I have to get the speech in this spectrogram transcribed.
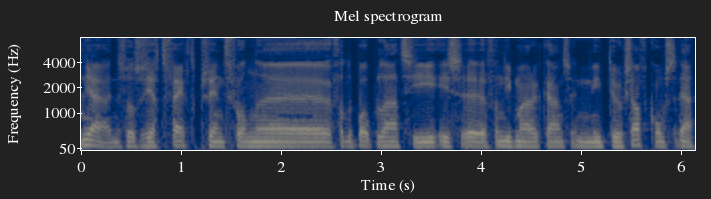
Ja, en zoals gezegd, 50% van, eh, van de populatie is eh, van die Marokkaanse en niet-Turkse afkomst. Ja,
